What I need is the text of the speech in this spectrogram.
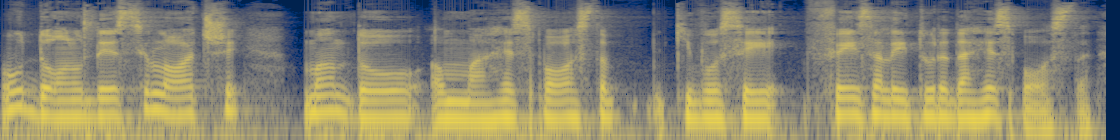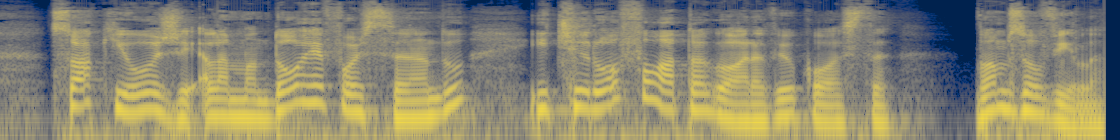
o dono desse lote mandou uma resposta que você fez a leitura da resposta. Só que hoje ela mandou reforçando e tirou foto agora, viu, Costa? Vamos ouvi-la.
